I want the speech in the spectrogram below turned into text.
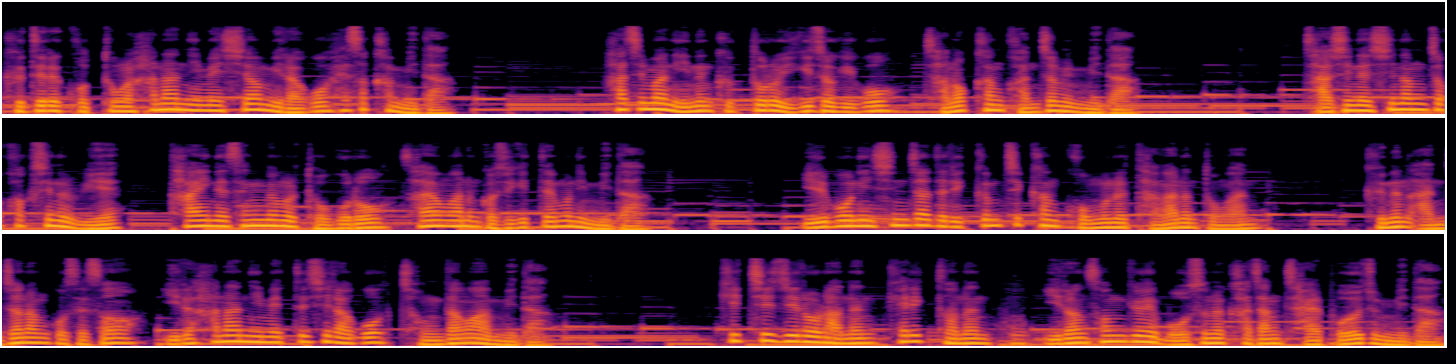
그들의 고통을 하나님의 시험이라고 해석합니다. 하지만 이는 극도로 이기적이고 잔혹한 관점입니다. 자신의 신앙적 확신을 위해 타인의 생명을 도구로 사용하는 것이기 때문입니다. 일본인 신자들이 끔찍한 고문을 당하는 동안 그는 안전한 곳에서 이를 하나님의 뜻이라고 정당화합니다. 키치지로라는 캐릭터는 이런 선교의 모순을 가장 잘 보여줍니다.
